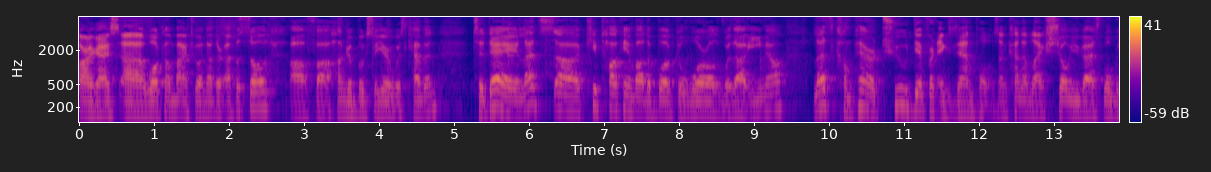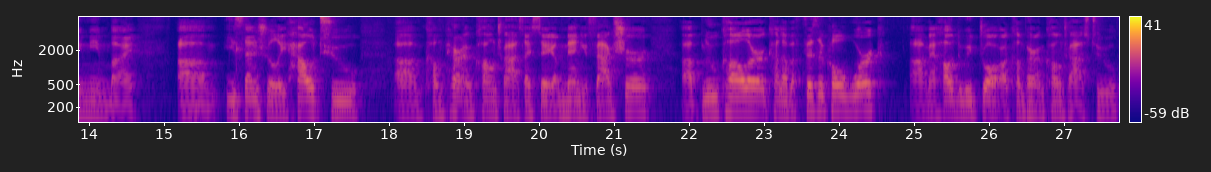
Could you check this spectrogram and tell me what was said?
All right, guys, uh, welcome back to another episode of uh, 100 Books a Year with Kevin. Today, let's uh, keep talking about the book The World Without Email. Let's compare two different examples and kind of like show you guys what we mean by um, essentially how to um, compare and contrast, I say, a manufacturer, a blue collar, kind of a physical work, um, and how do we draw a compare and contrast to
